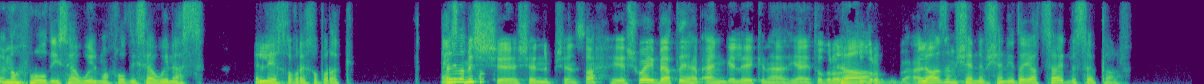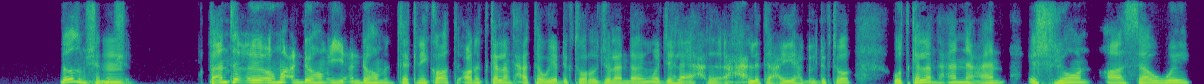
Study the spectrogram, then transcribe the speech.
المفروض يسوي المفروض يسوي ناس. اللي يخبر يخبرك. بس المفروض- مش shin ب shin صح؟ هي شوي بيعطيها ب angle هيك إنها يعني تضرب لا، تضرب ع- لازم shin ب shin. إذا جات side بيصير calf لازم shin مم. ب shin. فأنت آه، هم عندهم اي عندهم التكنيكات أنا تكلمت حتى ويا الدكتور الجولندا نوجه له أحلى أحلى تحية حق الدكتور. وتكلمت عنه عن شلون أسوي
